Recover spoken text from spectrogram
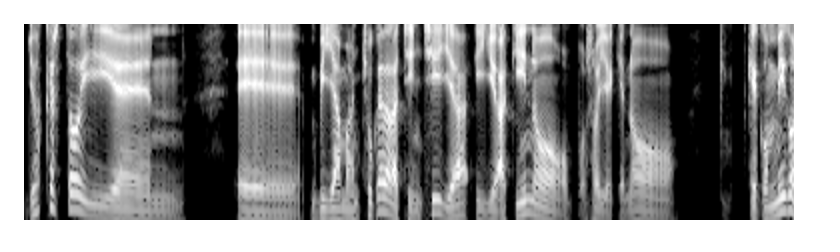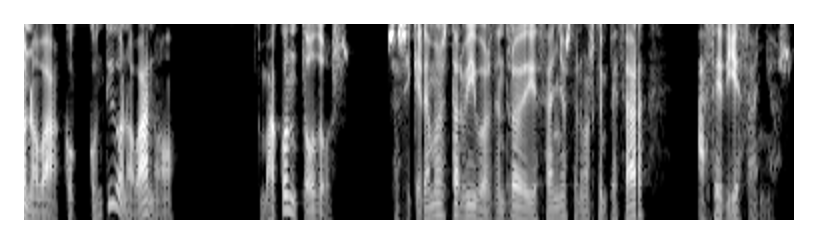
Yo es que estoy en eh, Villamanchuque de la Chinchilla y yo aquí no, pues oye, que no, que conmigo no va, contigo no va, no. Va con todos. O sea, si queremos estar vivos dentro de 10 años, tenemos que empezar hace 10 años.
